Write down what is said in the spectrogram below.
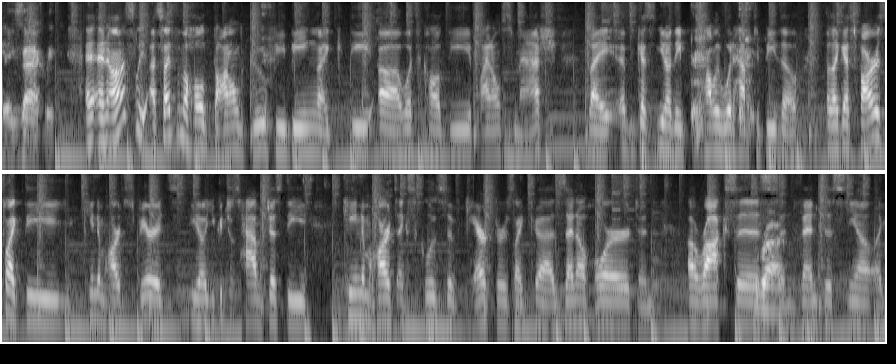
exactly, And, and honestly, aside from the whole Donald Goofy being like the uh what's it called the final smash, like uh, because you know they probably would have to be though. But like as far as like the Kingdom Hearts spirits, you know, you could just have just the Kingdom Hearts exclusive characters like uh, Xehanort and Roxas Right. and Ventus. You know, like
